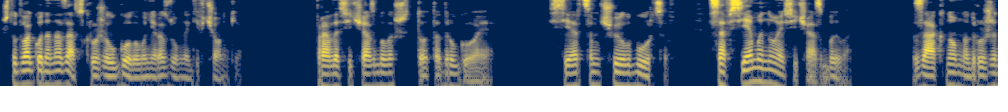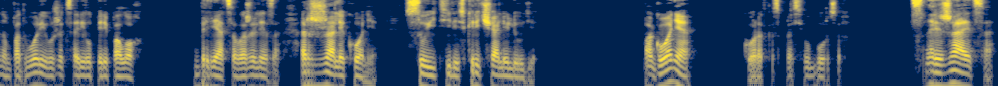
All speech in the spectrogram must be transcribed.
что два года назад скружил голову неразумной девчонке. Правда, сейчас было что-то другое. Сердцем чуял Бурцев. Совсем иное сейчас было. За окном на дружинном подворье уже царил переполох. Бряцало железо, ржали кони, суетились, кричали люди. «Погоня?» – коротко спросил Бурцев. «Снаряжается!»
